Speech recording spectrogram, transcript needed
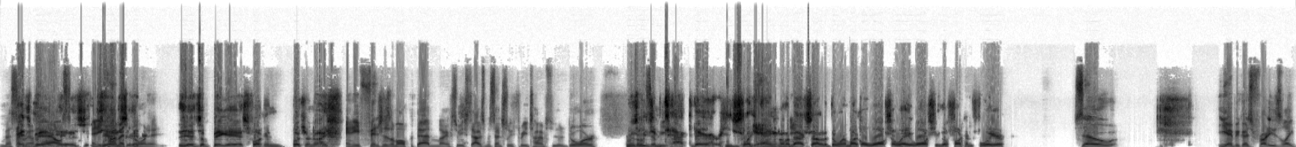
messing It's around big. the house, It's- and he yeah, commented it- on it, Yeah, it's a big ass fucking butcher knife. and he finishes him off with that knife. So he stabs him essentially three times through the door. Was leaves tacked there. He's just like Yeah, hanging on the back side of the door, and Michael walks away, walks through the fucking foyer. So yeah, because Freddy's like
